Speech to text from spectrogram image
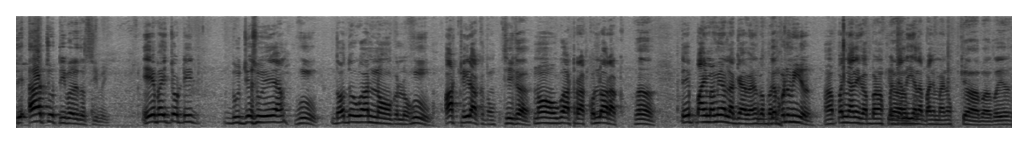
ਤੇ ਆਹ ਝੋਟੀ ਬਾਰੇ ਦੱਸੀ ਬਾਈ। ਇਹ ਬਾਈ ਝੋਟੀ ਦੂਜੇ ਸੂਏ ਆ। ਹੂੰ। ਦੁੱਧ ਹੋਊਗਾ 9 ਕਿਲੋ। ਹੂੰ। 8 ਹੀ ਰੱਖ ਤੂੰ। ਠੀਕ ਆ। 9 ਹੋਊਗਾ 8 ਰੱਖ ਖੁੱਲਾ ਰੱਖ। ਹਾਂ। ਤੇ ਪੰਜਵਾਂ ਮਹੀਨਾ ਲੱਗਿਆ ਹੋਇਆ ਇਹਨੂੰ ਨੂੰ। ਗੱਪਣ ਵੀ ਆ। ਹਾਂ ਪੰਜਾਂ ਦੀ ਗੱਬਰ ਚੱਲੀ ਜਾਂਦਾ ਪੰਜਵਾਂ ਨੂੰ ਕੀ ਬਾਤ ਆ ਯਾਰ।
